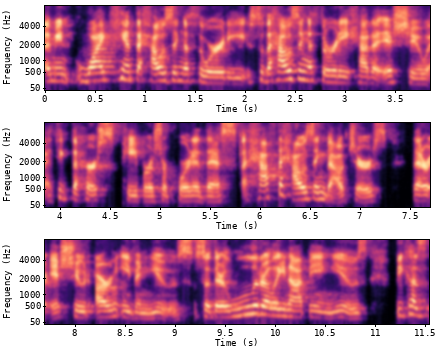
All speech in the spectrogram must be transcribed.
I mean, why can't the housing authority? So the housing authority had an issue. I think the Hearst papers reported this. Half the housing vouchers that are issued aren't even used. So they're literally not being used because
